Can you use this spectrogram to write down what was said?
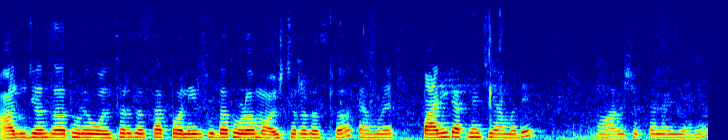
आलू जे असं थोडे ओलसरच असतात पनीरसुद्धा थोडं मॉइश्चरच असतं. त्यामुळे पाणी टाकण्याची यामध्ये हो, आवश्यकता नाही आहे.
